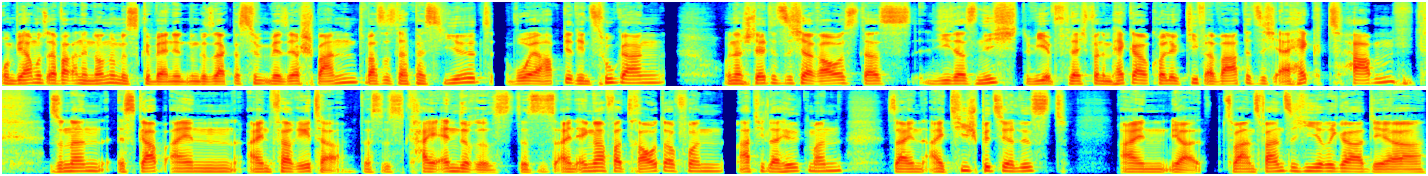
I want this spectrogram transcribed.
Und wir haben uns einfach an Anonymous gewendet und gesagt, das finden wir sehr spannend, was ist da passiert, woher habt ihr den Zugang? Und dann stellte sich heraus, dass die das nicht, wie vielleicht von einem Hacker-Kollektiv erwartet, sich erhackt haben, sondern es gab einen, einen Verräter. Das ist Kai Enderes. Das ist ein enger Vertrauter von Attila Hildmann, sein IT-Spezialist, ein ja, 22-Jähriger, der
